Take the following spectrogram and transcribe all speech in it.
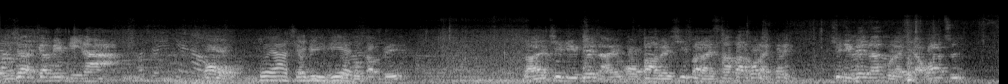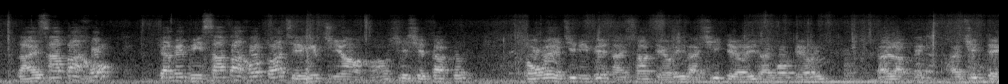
等一下，姜饼皮啦。哦。对啊，咸鱼片。来，青鱼片来，五百的四百来，三百块来，青鱼片咱过来，小花吃。来，三百块。下面片三百块，多少钱银钱哦？好，谢谢大哥。所谓的金鱼片来三条，鱼来四条，鱼来五条，鱼来六条，来七条，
